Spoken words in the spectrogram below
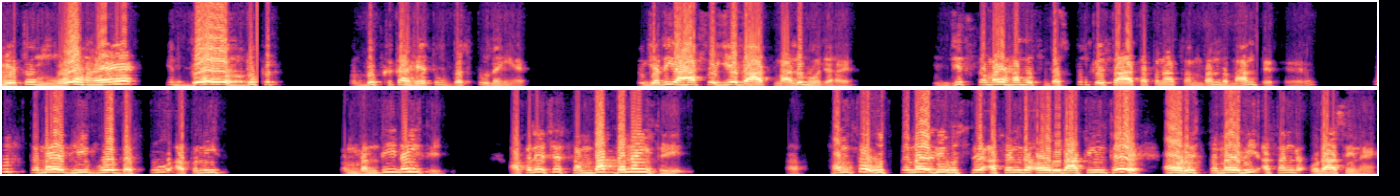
हेतु मोह है कि दो दुख तो दुख का हेतु वस्तु नहीं है। तो यदि आपको ये बात मालूम हो जाए कि जिस समय हम उस वस्तु के साथ अपना संबंध मानते थे, उस समय भी वो वस्तु अपनी संबंधी नहीं थी, अपने से संबद्ध नहीं थी। हम तो उस समय भी उससे असंग और उदासीन थे और इस समय भी असंग उदासीन है।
